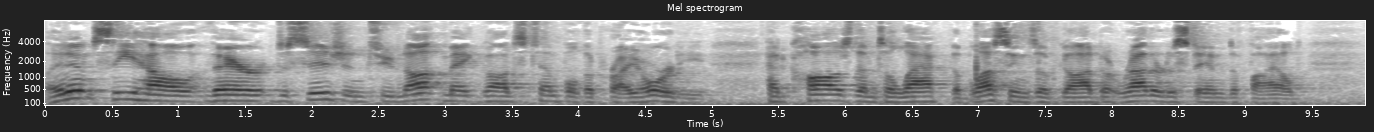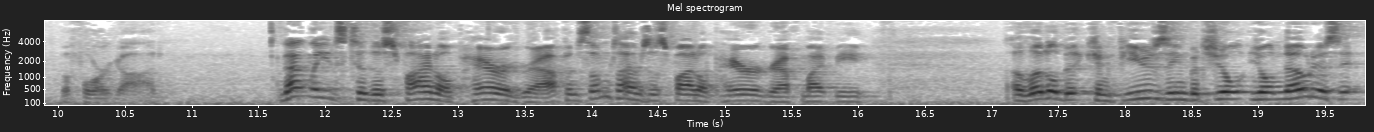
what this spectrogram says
They didn't see how their decision to not make God's temple the priority had caused them to lack the blessings of God, but rather to stand defiled before God. That leads to this final paragraph, and sometimes this final paragraph might be a little bit confusing, but you'll, you'll notice it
